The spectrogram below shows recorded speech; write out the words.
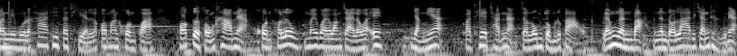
มันมีมูลค่าที่เสถียรแล้วก็มั่นคงกว่าพอเกิดสงครามเนี่ยคนเขาเริ่มไม่ไว้วางใจแล้วว่าเอ๊ะอย่างเนี้ยประเทศฉันน่ะจะล่มจมหรือเปล่า แล้วเงินบาทเงินดอลลาร์ที่ฉันถือเนี่ย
